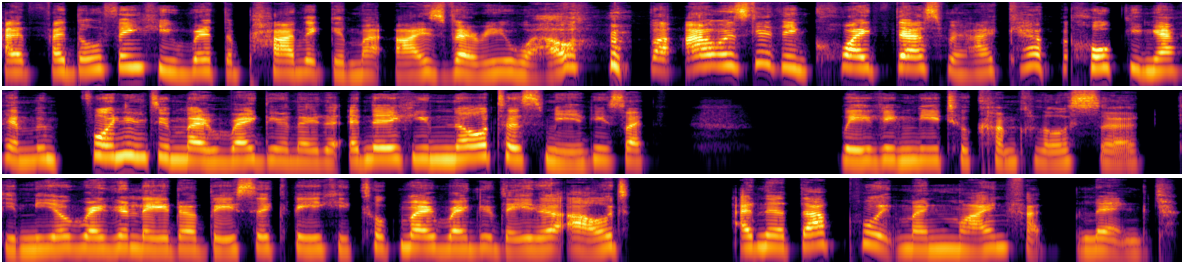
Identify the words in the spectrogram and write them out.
I, I don't think he read the panic in my eyes very well, but I was getting quite desperate. I kept poking at him and pointing to my regulator. And then he noticed me and he's like, waving me to come closer, give me a regulator. Basically, he took my regulator out. And at that point, my mind had blanked.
